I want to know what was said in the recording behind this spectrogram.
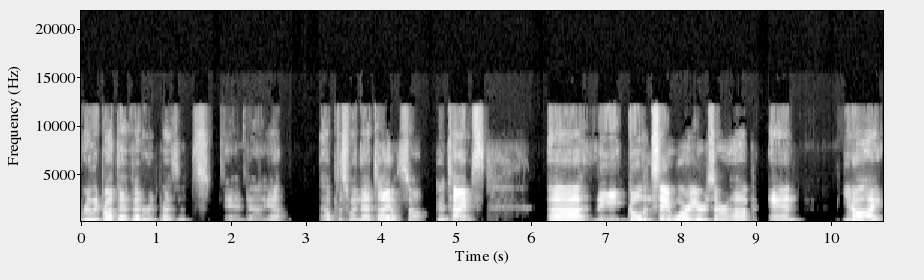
really brought that veteran presence, and uh, yeah, helped us win that title. So good times. Uh, the Golden State Warriors are up, and you know I,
